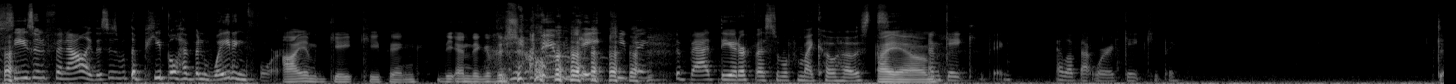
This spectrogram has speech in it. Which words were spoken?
the season finale. This is what the people have been waiting for. I am gatekeeping the ending of the show. I am gatekeeping the Bad Theater Festival for my co-hosts. I am. I'm gatekeeping. I love that word, gatekeeping. C-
